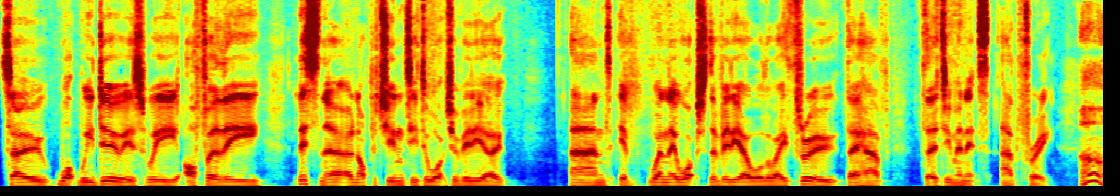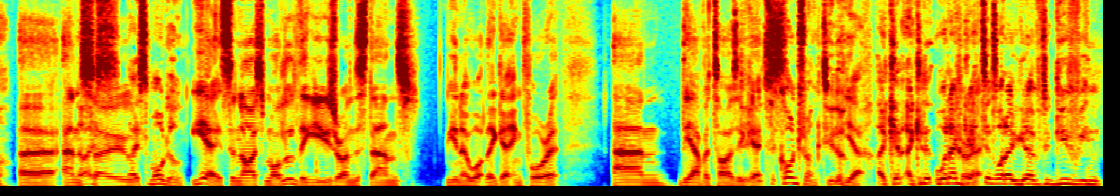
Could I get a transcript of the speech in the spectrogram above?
So what we do is we offer the listener an opportunity to watch a video, and if when they watch the video all the way through, they have 30 minutes ad free. Oh, Uh, and nice, so nice model. yeah, it's a nice model. The user understands, you know, what they're getting for it, and the advertiser gets it's a contract, you know. Yeah. I can, I can, what I Correct. get and what I have to give in.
